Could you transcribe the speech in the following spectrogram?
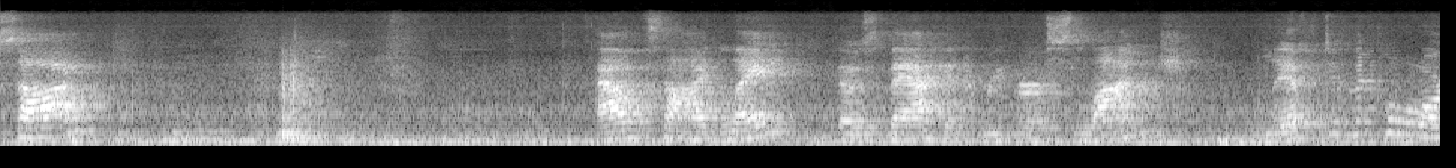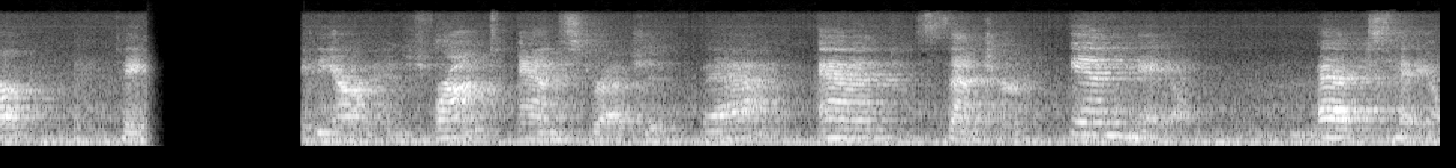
side. Outside leg goes back in a reverse lunge. Lift in the core. Take the arm in front and stretch it back and center. Inhale. Exhale.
